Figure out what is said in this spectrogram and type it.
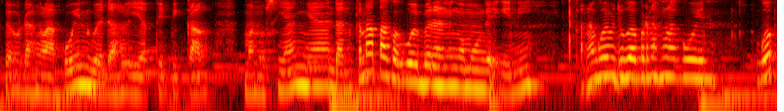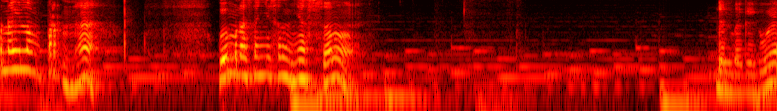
gue udah ngelakuin gue udah lihat tipikal manusianya. Dan kenapa kok gue berani ngomong kayak gini? Karena gue juga pernah ngelakuin. Gue pernah hilang pernah. Gue merasa nyesel nyesel. Dan bagi gue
